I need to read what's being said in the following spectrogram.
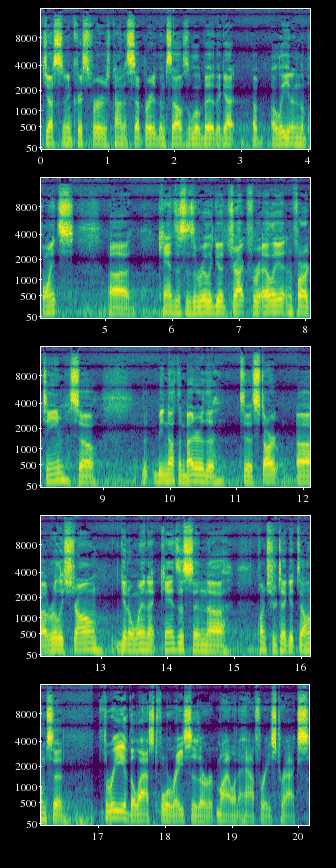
Justin and Christopher has kind of separated themselves a little bit. They got a, a lead in the points. Uh, Kansas is a really good track for Elliott and for our team, so be nothing better to, to start uh, really strong, get a win at Kansas, and uh, punch your ticket to Homestead. Three of the last four races are mile and a half racetracks.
